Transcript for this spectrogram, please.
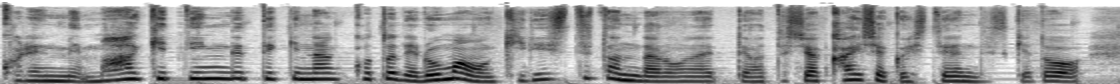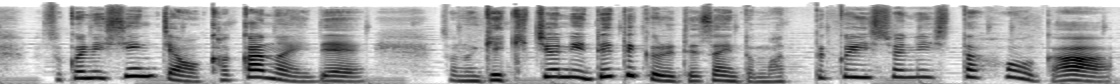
これね、マーケティング的なことでロマンを切り捨てたんだろうなって私は解釈してるんですけど、そこにしんちゃんを書かないで、その劇中に出てくるデザインと全く一緒にした方が、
